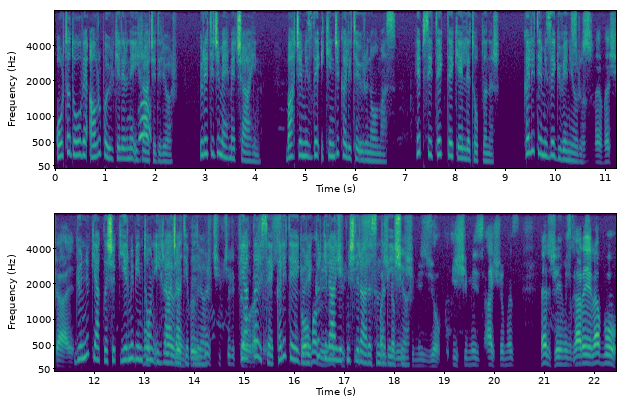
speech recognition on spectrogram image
Orta Doğu ve Avrupa ülkelerine ihraç ediliyor. Üretici Mehmet Şahin. Bahçemizde ikinci kalite ürün olmaz. Hepsi tek tek elle toplanır. Kalitemize güveniyoruz. Günlük yaklaşık 20 bin ton ihracat yapılıyor. Fiyatlar ise kaliteye göre Doğma 40 ila büyüme 70 lira arasında Başka değişiyor. bir işimiz yok. İşimiz, aşımız, her şeyimiz karıyla bu.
